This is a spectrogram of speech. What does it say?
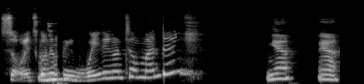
So it's going mm-hmm. to be waiting until Monday? Yeah, yeah.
